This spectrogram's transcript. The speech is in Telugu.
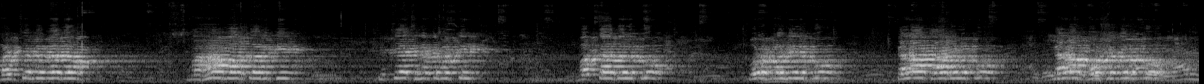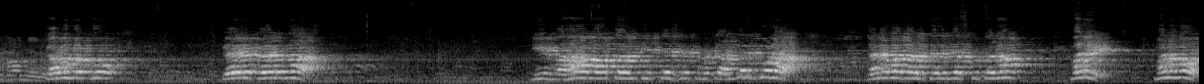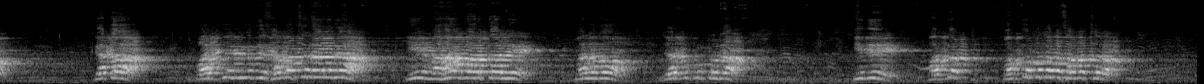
పంచమ వేదం మహాభారతానికి ఇచ్చేసినటువంటి భక్తాదులకు పురప్రజలకు కళాకారులకు కళా పోషకులకు కవులకు పేరు పేరున ఈ మహాభారతానికి ఇచ్చేసినటువంటి అందరికీ కూడా ధన్యవాదాలు తెలియజేసుకుంటున్నాం. మరి మనము గత పద్దెనిమిది సంవత్సరాలుగా ఈ మహాభారతాన్ని మనము జరుపుకుంటున్నాం ఇది పంతొమ్మిదవ సంవత్సరం.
